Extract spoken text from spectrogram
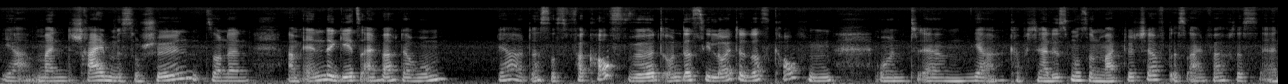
ja, mein Schreiben ist so schön, sondern am Ende geht es einfach darum, ja, dass es verkauft wird und dass die Leute das kaufen. Und ähm, ja, Kapitalismus und Marktwirtschaft ist einfach, das äh,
